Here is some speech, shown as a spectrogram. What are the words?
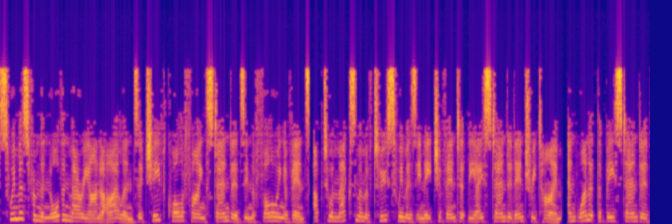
Swimmers from the Northern Mariana Islands achieved qualifying standards in the following events up to a maximum of two swimmers in each event at the A standard entry time, and one at the B standard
